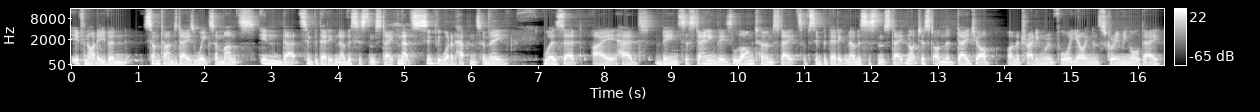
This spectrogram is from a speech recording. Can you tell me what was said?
if not even sometimes days, weeks, or months in that sympathetic nervous system state. And that's simply what had happened to me was that I had been sustaining these long-term states of sympathetic nervous system state, not just on the day job on a trading room floor yelling and screaming all day,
